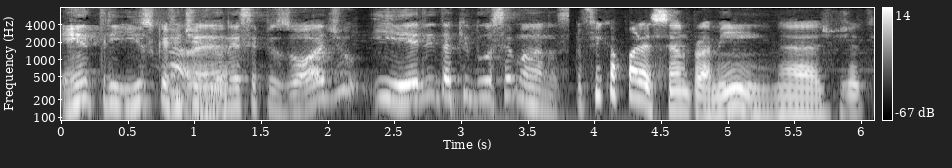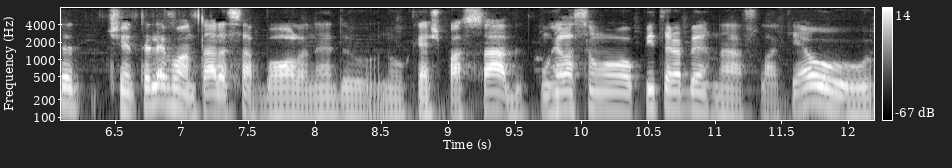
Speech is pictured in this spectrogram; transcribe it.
Entre isso que a gente ah, viu é. nesse episódio e ele daqui duas semanas. Fica aparecendo para mim, né? A gente até, tinha até levantado essa bola, né, do, no cast passado, com relação ao Peter Abernathy lá, que é o,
